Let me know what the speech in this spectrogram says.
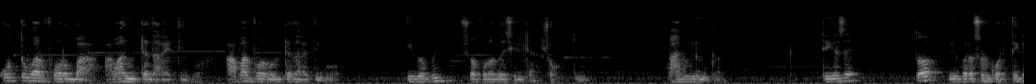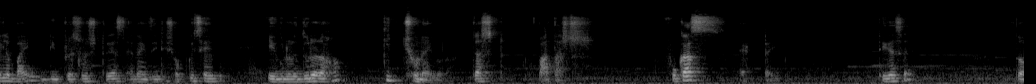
কতবার পড়বা আবার উইটা দাঁড়াই দিব, আবার পড়বা উইটা দাঁড়াই দিব। এইভাবেই সফলতাশীলটা শক্তই ভাঙলে হইতো না ঠিক আছে? তো প্রিপারেশন করতে গেলে বাই ডিপ্রেশন স্ট্রেস অ্যাংজাইটি সব কিছু এগুলো দূরে রাখো, কিচ্ছু না এগুলো জাস্ট বাতাস। ফোকাস একটাই। ঠিক আছে? তো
